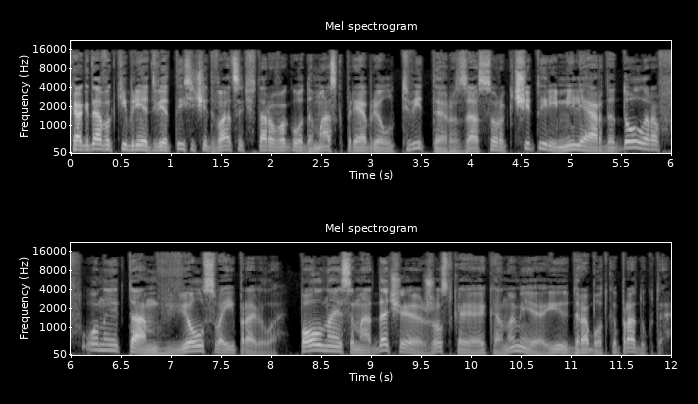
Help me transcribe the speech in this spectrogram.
Когда в октябре 2022 года Маск приобрел Twitter за 44 миллиарда долларов, он и там ввел свои правила. Полная самоотдача, жесткая экономия и доработка продукта.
